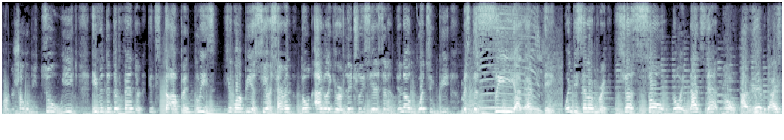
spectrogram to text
or the shot will be too weak. Even the defender can stop it. Please, if you're gonna be a CR7, don't act like you're literally CR7. You're not going to be Mr. C at everything. When they celebrate, it's just so annoying. That's that. No, I'm him, guys.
